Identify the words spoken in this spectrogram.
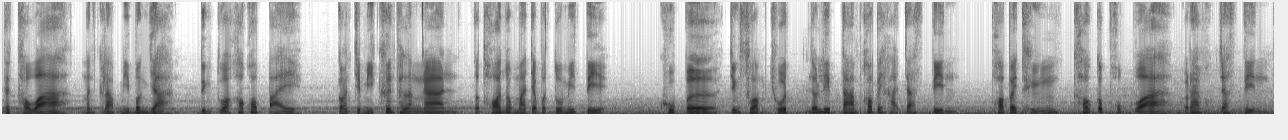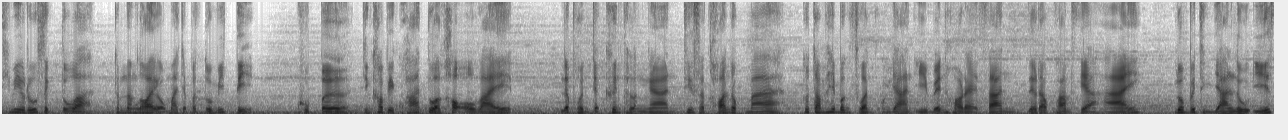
แต่ทว่ามันกลับมีบางอย่าง ดึงตัวเขาเข้าไป ก่อนจะมีคลื่นพลังงานสะท้อนออกมาจากประตูมิติ คูเปอร์จึงสวมชุด แล้วรีบตามเข้าไปหาจัสติน พอไปถึงเขาก็พบว่าร่างของจัสตินที่ไม่รู้สึกตัวกำลังลอยออกมาจากประตูมิติ คูเปอร์จึงเข้าไปคว้าตัวเข้าเอาไว้ และผลจากคลื่นพลังงานที่สะท้อนออกมา ก็ทำให้บางส่วนของยานอีเวนต์ฮอริซอนได้รับความเสียหายรวมไปถึงยานลูอิส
